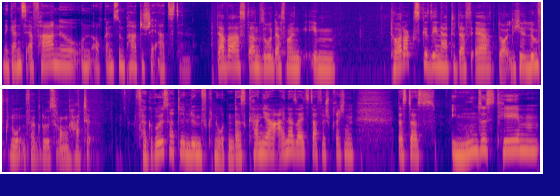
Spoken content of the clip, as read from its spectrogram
eine ganz erfahrene und auch ganz sympathische Ärztin. Da war es dann so, dass man im Thorax gesehen hatte, dass er deutliche Lymphknotenvergrößerungen hatte vergrößerte Lymphknoten. Das kann ja einerseits dafür sprechen, dass das Immunsystem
